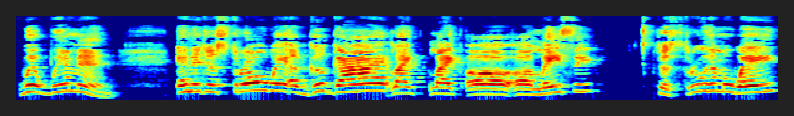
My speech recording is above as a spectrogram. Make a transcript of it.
with women, and they just throw away a good guy like like uh uh Lacey, just threw him away.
